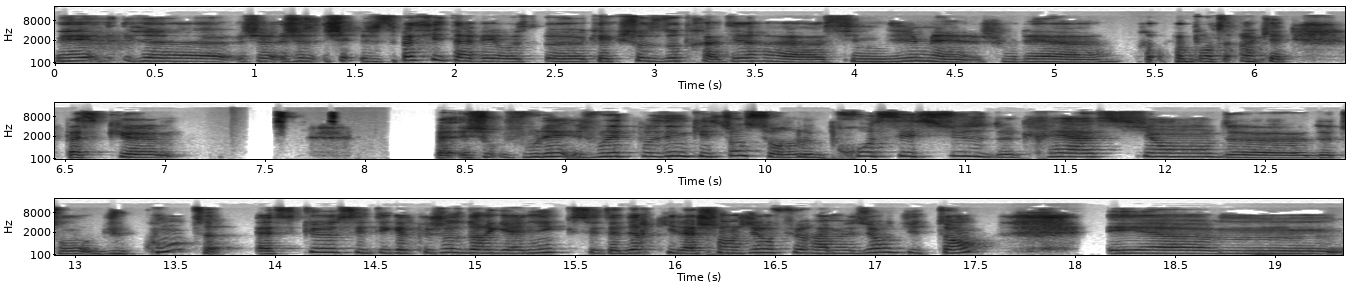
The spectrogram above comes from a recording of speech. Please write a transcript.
mais je ne je, sais pas si tu avais euh, quelque chose d'autre à dire, euh, Cindy, mais je voulais euh, Ok, parce que bah, je, voulais, te poser une question sur le processus de création de, ton, du compte. Est-ce que c'était quelque chose d'organique, c'est-à-dire qu'il a changé au fur et à mesure du temps? Et euh,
